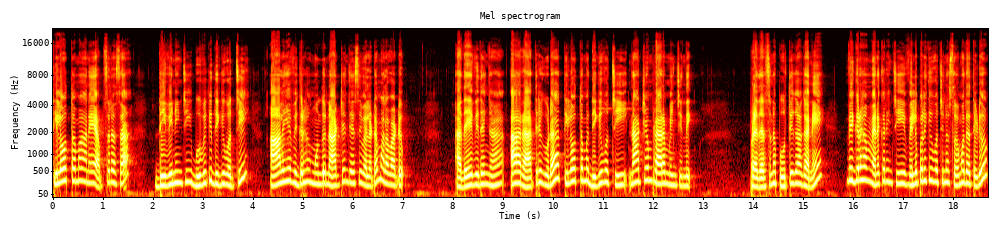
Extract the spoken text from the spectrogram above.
తిలోత్తమ అనే అప్సరస దివి నుంచి భూమికి దిగి వచ్చి ఆలయ విగ్రహం ముందు నాట్యం చేసి వెళ్ళటం అలవాటు. అదేవిధంగా ఆ రాత్రి కూడా తిలోత్తమ దిగి వచ్చి నాట్యం ప్రారంభించింది. ప్రదర్శన పూర్తిగానే విగ్రహం వెనకరించి వెలుపలికి వచ్చిన సోమదత్తుడు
